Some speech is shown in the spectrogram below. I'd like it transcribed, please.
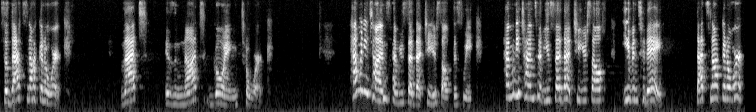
So that's not going to work. That is not going to work. How many times have you said that to yourself this week? How many times have you said that to yourself even today? That's not going to work.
